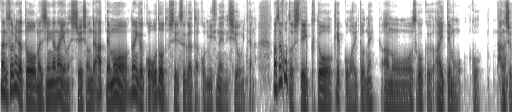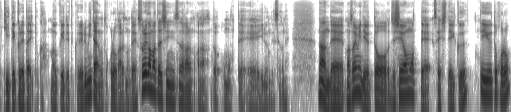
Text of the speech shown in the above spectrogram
なんでそういう意味だと、まあ、自信がないようなシチュエーションであってもとにかくこうおどおどしてる姿をこう見せないようにしようみたいな、まあ、そういうことをしていくと結構割とねあのー、すごく相手もこう話を聞いてくれたりとか、まあ、受け入れてくれるみたいなところがあるので、それがまた自信につながるのかなと思っているんですよね。なんで、まあ、そういう意味で言うと、自信を持って接していくっていうところ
